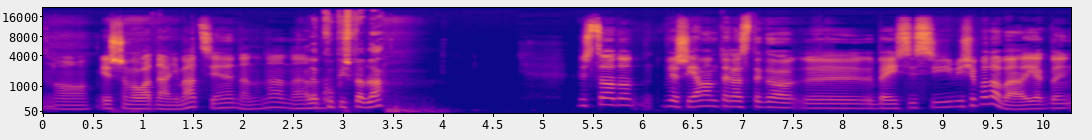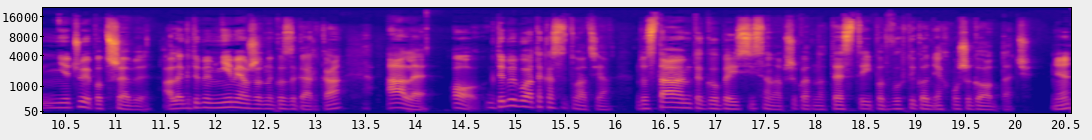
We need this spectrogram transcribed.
No, jeszcze ma ładne animacje, na na na na. ale kupisz Pebla? Wiesz co, no, wiesz, ja mam teraz tego y, Basis i mi się podoba, jakby nie czuję potrzeby, ale gdybym nie miał żadnego zegarka, ale, o, gdyby była taka sytuacja, dostałem tego Basisa na przykład na testy i po dwóch tygodniach muszę go oddać, nie?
